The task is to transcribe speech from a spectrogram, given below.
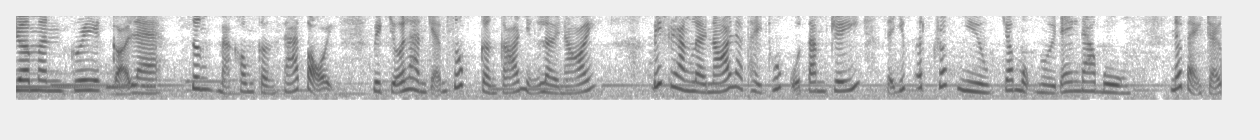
German Greer gọi là xưng mà không cần xá tội. Việc chữa lành cảm xúc cần có những lời nói. Biết rằng lời nói là thầy thuốc của tâm trí sẽ giúp ích rất nhiều cho một người đang đau buồn. Nếu bạn trải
